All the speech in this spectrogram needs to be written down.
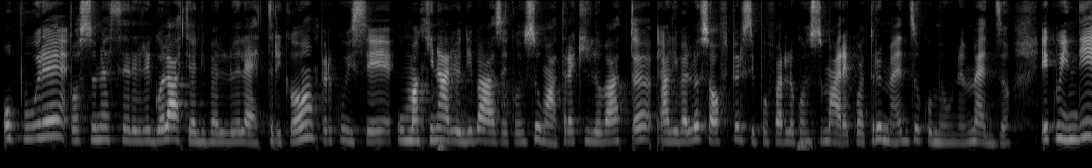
oppure possono essere regolati a livello elettrico, per cui se un macchinario di base consuma 3 kW, a livello software si può farlo consumare 4,5 come 1,5 e quindi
